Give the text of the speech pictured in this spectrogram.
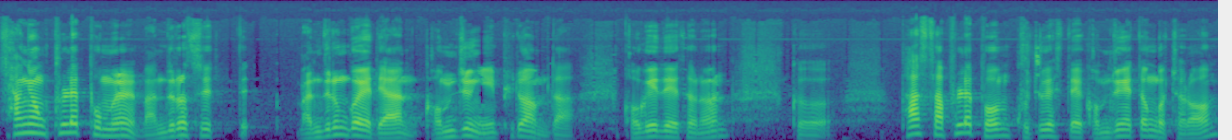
상용 플랫폼을 만들었을 때 만드는 거에 대한 검증이 필요합니다. 거기에 대해서는 그 파스타 플랫폼 구축했을 때 검증했던 것처럼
